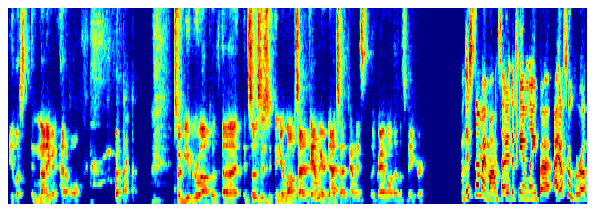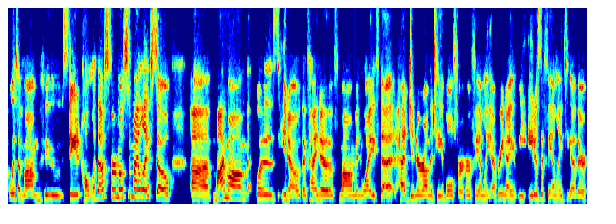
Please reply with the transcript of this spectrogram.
it looks not even edible. so you grew up with, uh, and so this is in your mom's side of the family or dad's side of the family, is the grandma that was a baker? This is on my mom's side of the family, but I also grew up with a mom who stayed at home with us for most of my life. So uh, my mom was, you know, the kind of mom and wife that had dinner on the table for her family every night. We ate as a family together.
